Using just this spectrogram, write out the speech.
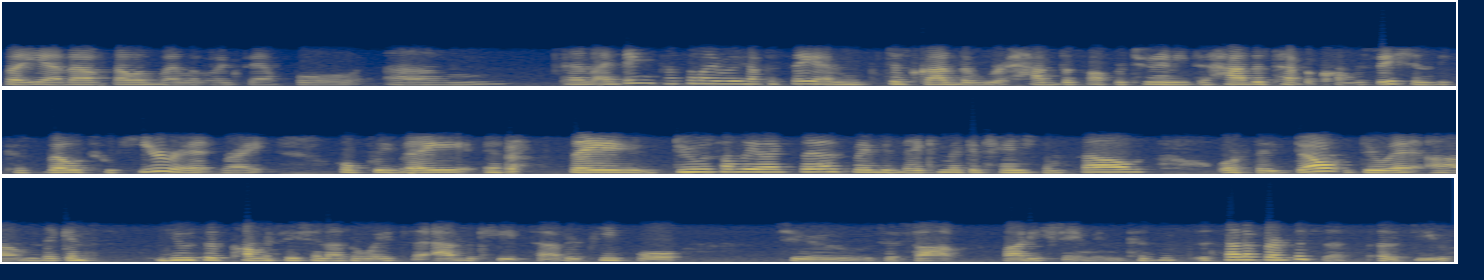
but yeah, that that was my little example. Um, and I think that's all I really have to say. I'm just glad that we had this opportunity to have this type of conversation because those who hear it, right, hopefully they, if they do something like this, maybe they can make a change themselves, or if they don't do it, um, they can use this conversation as a way to advocate to other people to to stop body shaming because it's, it's none of our business, as you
